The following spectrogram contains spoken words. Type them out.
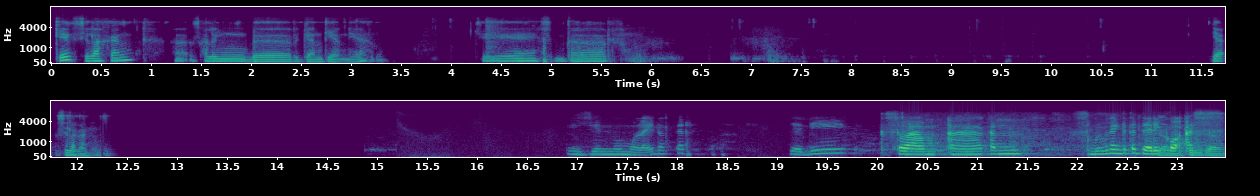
Oke, silahkan uh, saling bergantian ya. Oke, sebentar. Ya, silakan. Izin memulai, dokter. Jadi, selam uh, kan sebelumnya kan kita dari ya, koas. Kan,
